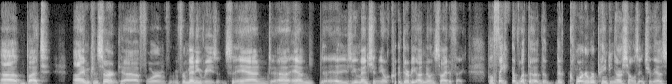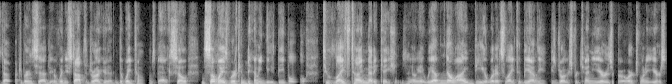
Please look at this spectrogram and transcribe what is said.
Uh, but I'm concerned uh, for for many reasons, and uh, and as you mentioned, you know, could there be unknown side effects? Well, think of what the, the, the corner we're painting ourselves into. As Dr. Burns said, when you stop the drug, uh, the weight comes back. So in some ways, we're condemning these people to lifetime medications. Okay, we have no idea what it's like to be on these drugs for 10 years or, or 20 years.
